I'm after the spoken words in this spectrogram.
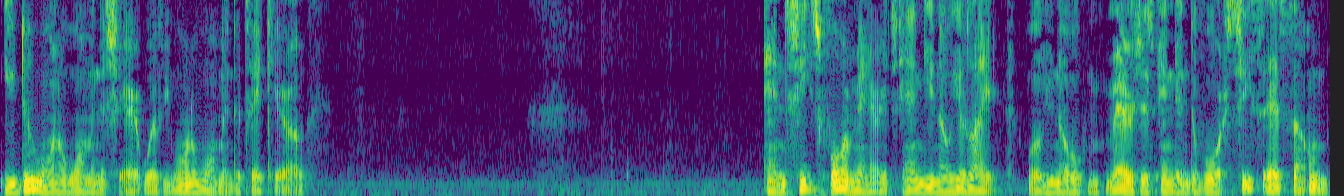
you do want a woman to share it with. You want a woman to take care of. And she's for marriage. And, you know, you're like, well, you know, marriage is ending divorce. She said something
